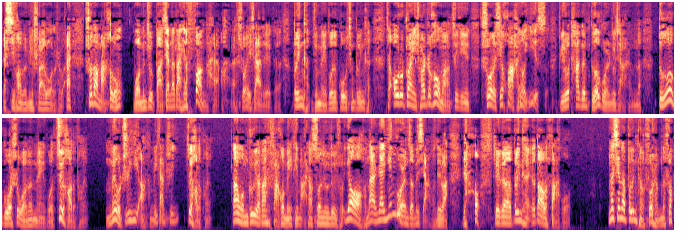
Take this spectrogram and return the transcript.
那西方文明衰落了，是吧？哎，说到马克龙，我们就把加拿大先放开啊，来 说一下这个布林肯，就美国的国务卿布林肯，在欧洲转一圈之后嘛，最近说了些话很有意思，比如他跟德国人就讲什么呢？德国是我们美国最好的朋友，没有之一啊，他没加之一，最好的朋友。那我们注意到，当时法国媒体马上酸溜溜说：“哟，那人家英国人怎么想的，对吧？” 然后这个布林肯又到了法国，那现在布林肯说什么呢？说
